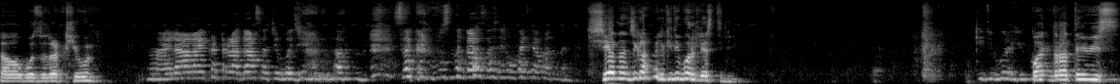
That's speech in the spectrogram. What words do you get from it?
तवा बाजूला ठेवून. आलाय कटाळा घासाची भजी सकाळपासून घासाच्या भजी आणणार. शेणाची कापेल किती भरली असतील किती भजी पंधरा ते वीस.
